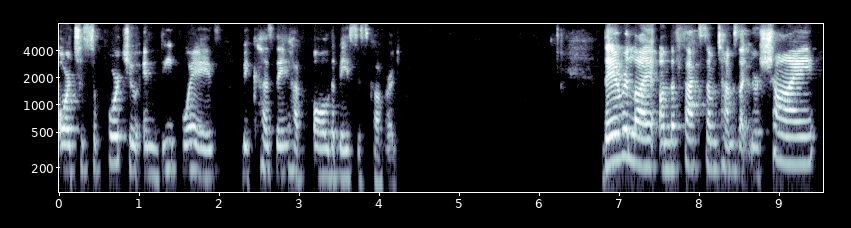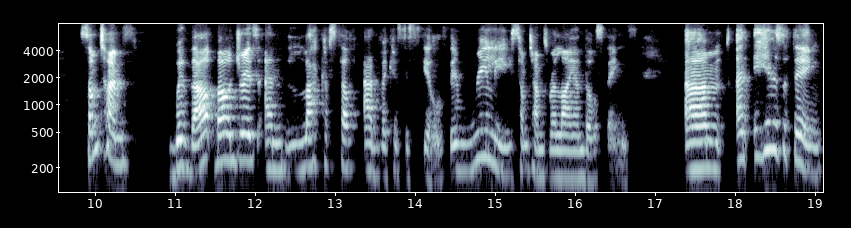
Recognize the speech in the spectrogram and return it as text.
or to support you in deep ways because they have all the bases covered. They rely on the fact sometimes that you're shy, sometimes without boundaries and lack of self advocacy skills. They really sometimes rely on those things. Um, and here's the thing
